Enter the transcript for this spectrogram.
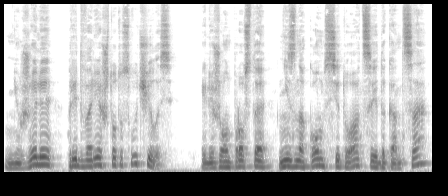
Неужели при дворе что-то случилось? Или же он просто не знаком с ситуацией до конца?»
